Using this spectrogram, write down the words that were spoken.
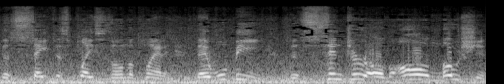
the safest places on the planet. They will be the center of all motion.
